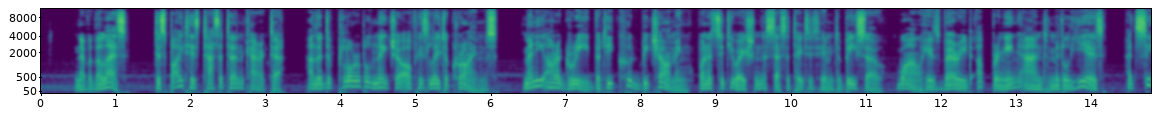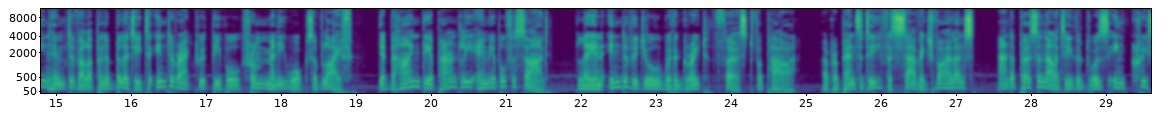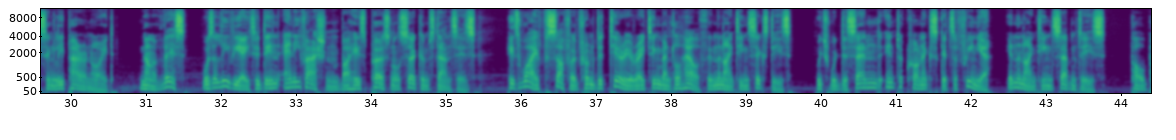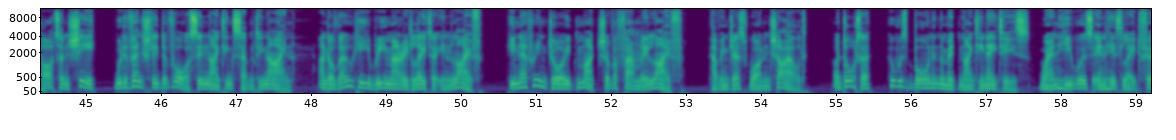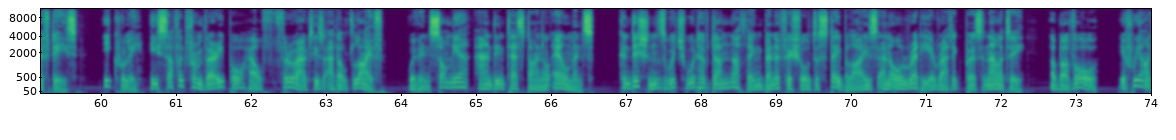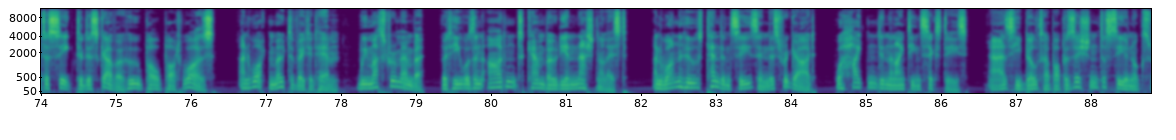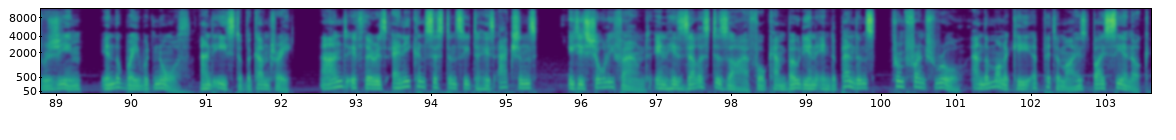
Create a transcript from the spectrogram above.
Nevertheless, despite his taciturn character and the deplorable nature of his later crimes, Many are agreed that he could be charming when a situation necessitated him to be so, while his varied upbringing and middle years had seen him develop an ability to interact with people from many walks of life. Yet behind the apparently amiable facade lay an individual with a great thirst for power, a propensity for savage violence, and a personality that was increasingly paranoid. None of this was alleviated in any fashion by his personal circumstances – his wife suffered from deteriorating mental health in the 1960s, which would descend into chronic schizophrenia in the 1970s. Pol Pot and she would eventually divorce in 1979, and although he remarried later in life, he never enjoyed much of a family life, having just one child, a daughter who was born in the mid 1980s, when he was in his late 50s. Equally, he suffered from very poor health throughout his adult life, with insomnia and intestinal ailments, conditions which would have done nothing beneficial to stabilize an already erratic personality. Above all, if we are to seek to discover who Pol Pot was and what motivated him, we must remember that he was an ardent Cambodian nationalist and one whose tendencies in this regard were heightened in the 1960s as he built up opposition to Sihanouk's regime in the wayward north and east of the country and if there is any consistency to his actions, It is surely found in his zealous desire for Cambodian independence from French rule and the monarchy epitomized by Sihanouk.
